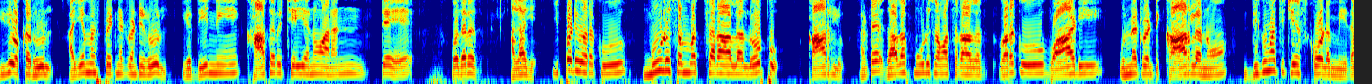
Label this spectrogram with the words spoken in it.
ఇది ఒక రూల్. ఐఎంఎఫ్ పెట్టినటువంటి రూల్. ఇక దీన్ని ఖాతరు చేయను అని అంటే కుదరదు. అలాగే ఇప్పటి వరకు మూడు సంవత్సరాల లోపు కార్లు. అంటే దాదాపు మూడు సంవత్సరాల వరకు వాడి ఉన్నటువంటి కార్లను దిగుమతి చేసుకోవడం మీద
